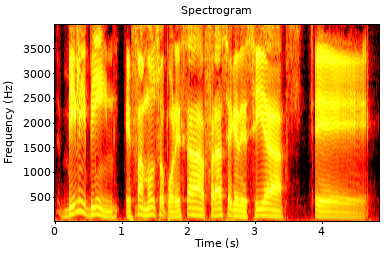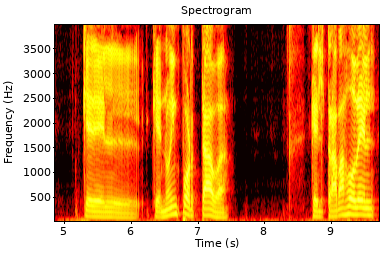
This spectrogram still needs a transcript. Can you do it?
Billy Bean es famoso por esa frase que decía eh, que, el, que no importaba que el trabajo de él,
